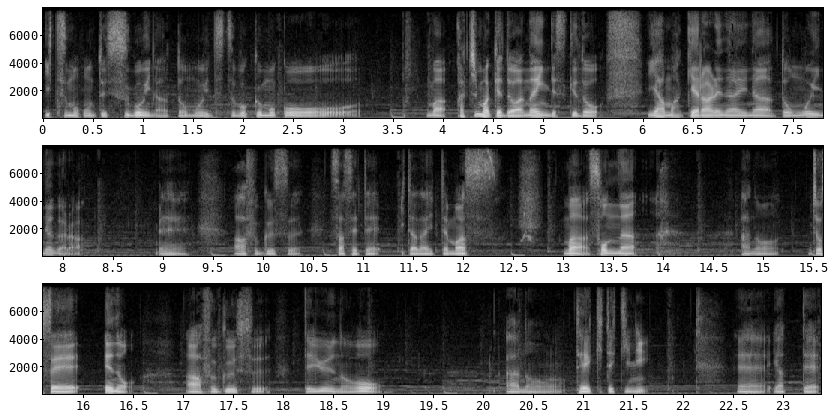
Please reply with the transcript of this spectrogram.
いつも本当にすごいなと思いつつ僕もこうまあ勝ち負けではないんですけどいや負けられないなと思いながら、えー、アーフグースさせていただいてます。まあそんなあの女性へのアーフグースっていうのをあの定期的にえー、やって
